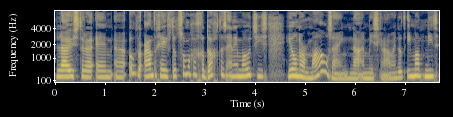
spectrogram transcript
luisteren en uh, ook door aan te geven dat sommige gedachten en emoties heel normaal zijn na een miskraam. En dat iemand niet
